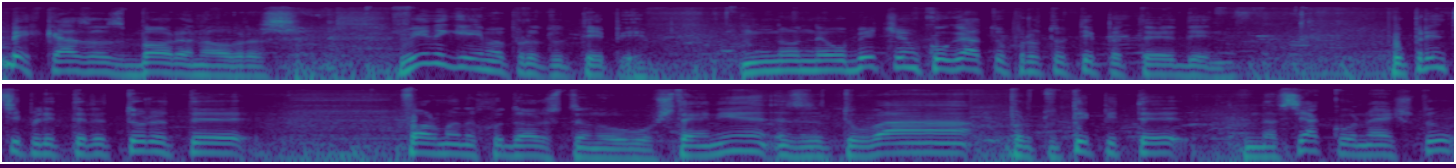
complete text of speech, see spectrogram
Бих казал сборен образ. Винаги има прототипи, но не обичам, когато прототипът е един. По принцип литературата е форма на художествено обобщение, затова прототипите на всяко нещо,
